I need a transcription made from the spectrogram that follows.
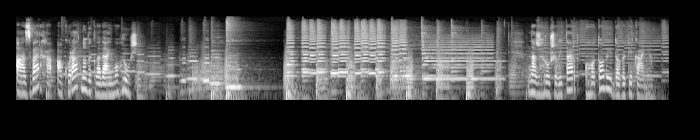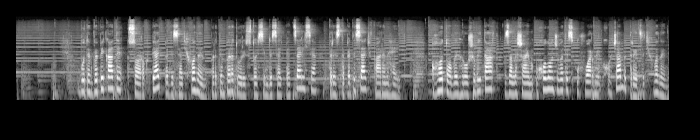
А зверха акуратно викладаємо груші. Наш грушевий тарт готовий до випікання. Будемо випікати 45-50 хвилин при температурі 175 Цельсія 350 Фаренгейт. Готовий грушевий тарт залишаємо охолоджуватись у формі хоча б 30 хвилин.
